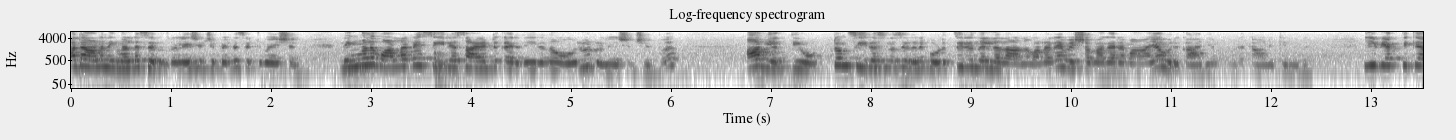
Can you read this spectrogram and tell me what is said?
അതാണ് നിങ്ങളുടെ റിലേഷൻഷിപ്പിന്റെ സിറ്റുവേഷൻ നിങ്ങൾ വളരെ സീരിയസ് ആയിട്ട് കരുതിയിരുന്ന ഒരു റിലേഷൻഷിപ്പ് ആ വ്യക്തി ഒട്ടും സീരിയസ്നെസ് ഇതിന് കൊടുത്തിരുന്നില്ലതാണ്. വളരെ വിഷമകരമായ ഒരു കാര്യം ഇവിടെ കാണിക്കുന്നത്. ഈ വ്യക്തിക്ക്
